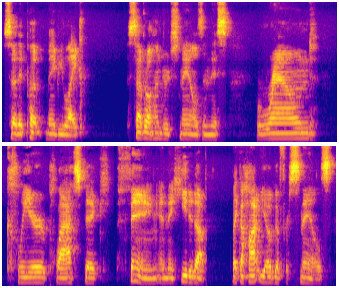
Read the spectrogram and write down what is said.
So they put maybe like several hundred snails in this round, clear plastic thing and they heat it up like a hot yoga for snails.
